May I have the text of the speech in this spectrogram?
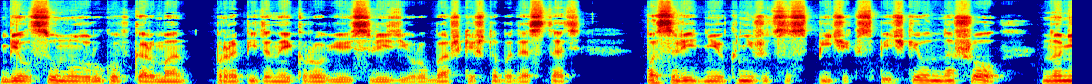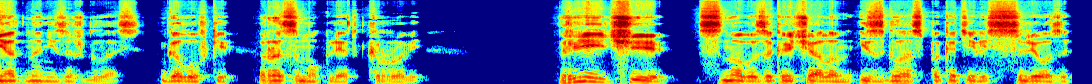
Билл сунул руку в карман, пропитанной кровью и слизью рубашки, чтобы достать последнюю книжицу спичек. Спички он нашел, но ни одна не зажглась. Головки размокли от крови. «Ричи!» Снова закричал он, из глаз покатились слезы.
